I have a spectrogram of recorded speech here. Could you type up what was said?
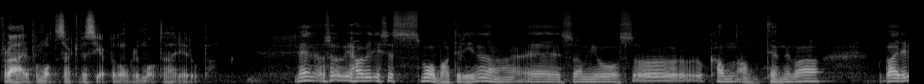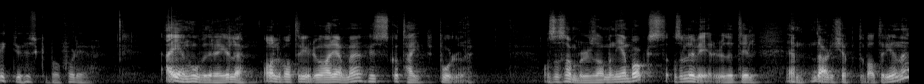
For da er det på en måte sertifisert på en ordentlig måte her i Europa. Men også, vi har vi disse småbatteriene, da, eh, som jo også kan antenne. Hva, hva er det viktig å huske på for det? Er én hovedregel. Alle batterier du har hjemme, husk å teipe polene. Og Så samler du sammen i en boks, og så leverer du det til enten der du kjøpte batteriene,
